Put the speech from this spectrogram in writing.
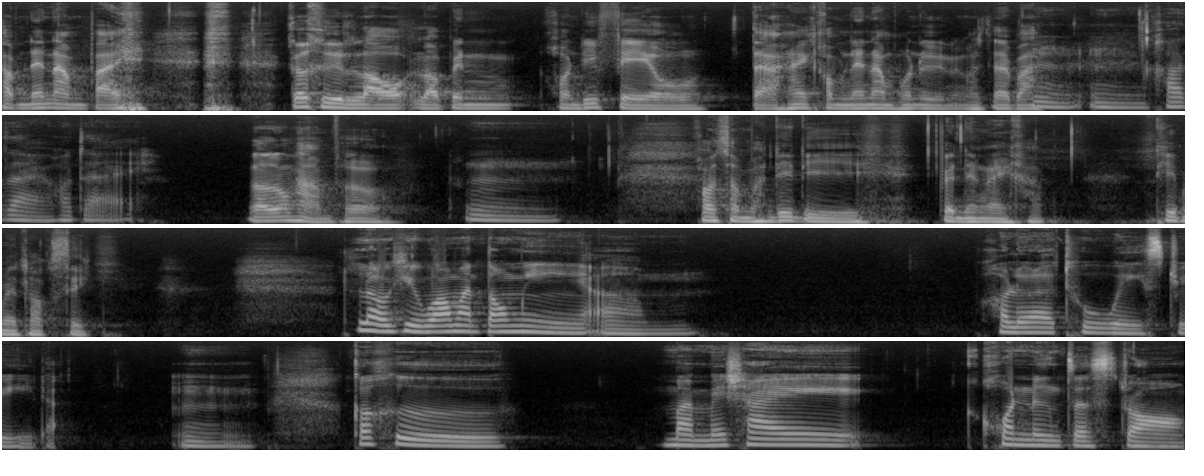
คำแนะนำไป ก็คือเราเราเป็นคนที่ fail แต่ให้คำแนะนำคนอื่นเข้าใจปะอืมอืมเข้าใจเข้าใจ เราต้องถามเพร์ลอืมความสัมพันธ์ที่ดีเป็นยังไงครับ ที่ไม่ท็อกซิกเราคิดว่ามันต้องมีเอิ่มเขาเรียกว่า two way street อะอืมก็คือมันไม่ใช่คนหนึ่งจะ strong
